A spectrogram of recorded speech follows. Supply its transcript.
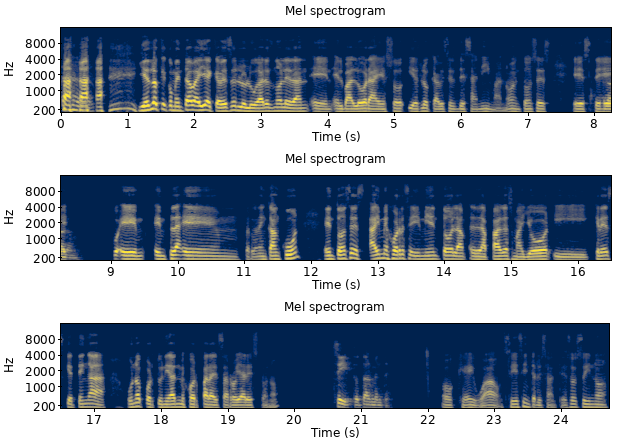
y es lo que comentaba ella, que a veces los lugares no le dan eh, el valor a eso y es lo que a veces desanima, ¿no? Entonces, este, Claro. Em, en, em, perdón, en Cancún, entonces hay mejor recibimiento, la, la paga es mayor y crees que tenga una oportunidad mejor para desarrollar esto, ¿no? Sí, totalmente. Ok, wow, sí es interesante, eso sí no,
